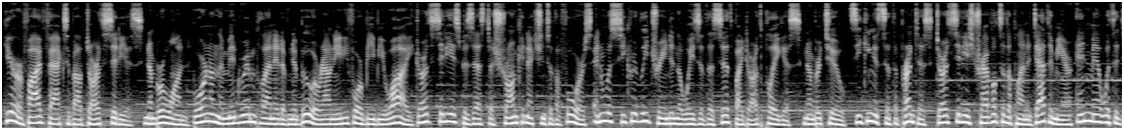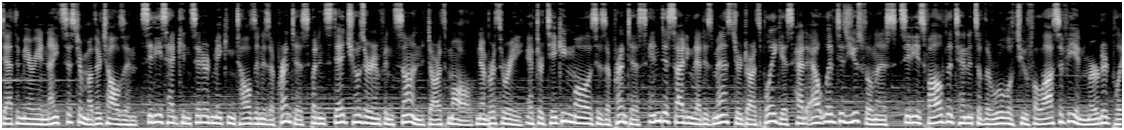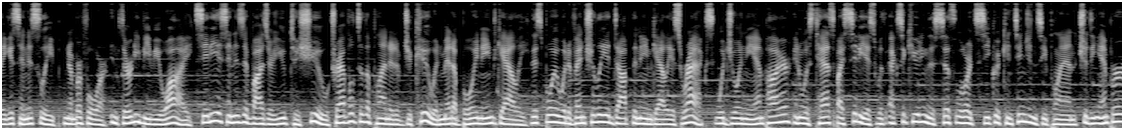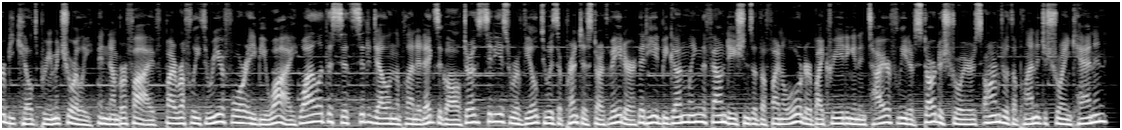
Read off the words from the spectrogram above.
Here are 5 facts about Darth Sidious. Number 1. Born on the mid-rim planet of Naboo around 84 BBY, Darth Sidious possessed a strong connection to the Force and was secretly trained in the ways of the Sith by Darth Plagueis. Number 2. Seeking a Sith apprentice, Darth Sidious traveled to the planet Dathomir and met with the Dathomirian Night Sister Mother Talzin. Sidious had considered making Talzin his apprentice, but instead chose her infant son, Darth Maul. Number 3. After taking Maul as his apprentice and deciding that his master, Darth Plagueis, had outlived his usefulness, Sidious followed the tenets of the Rule of Two philosophy and murdered Plagueis Plagueis in his sleep. Number 4. In 30 BBY, Sidious and his advisor Yupe Tashu traveled to the planet of Jakku and met a boy named Galli. This boy would eventually adopt the name Gallius Rax, would join the Empire, and was tasked by Sidious with executing the Sith Lord's secret contingency plan should the Emperor be killed prematurely. And number 5. By roughly 3 or 4 ABY, while at the Sith Citadel on the planet Exegol, Darth Sidious revealed to his apprentice Darth Vader that he had begun laying the foundations of the Final Order by creating an entire fleet of Star Destroyers armed with a planet-destroying cannon,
